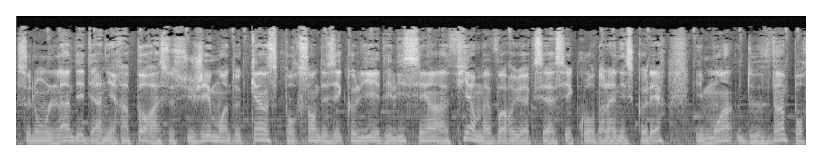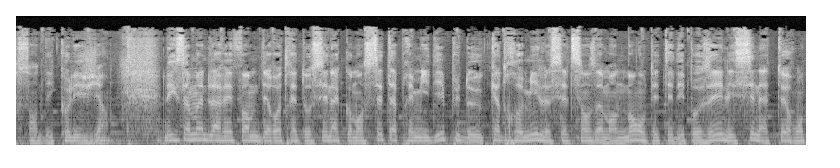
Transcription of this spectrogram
Selon l'un des derniers rapports à ce sujet, moins de 15% des écoliers et des lycéens affirment avoir eu accès à ces cours dans l'année scolaire et moins de 20% des collégiens. L'examen de la réforme des retraites au Sénat commence cet après-midi. Plus de 4700 amendements ont été déposés. Les sénateurs ont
